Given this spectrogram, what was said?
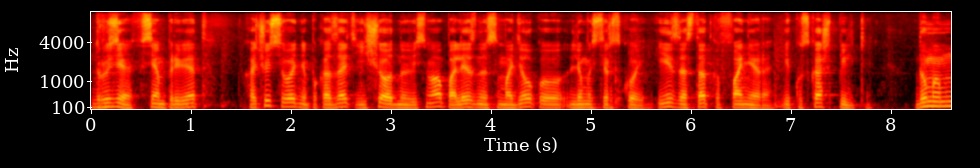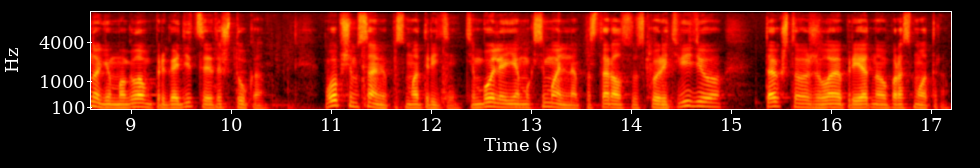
Друзья, всем привет! Хочу сегодня показать еще одну весьма полезную самоделку для мастерской из остатков фанеры и куска шпильки. Думаю, многим могла бы пригодиться эта штука. В общем, сами посмотрите, тем более я максимально постарался ускорить видео, так что желаю приятного просмотра.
